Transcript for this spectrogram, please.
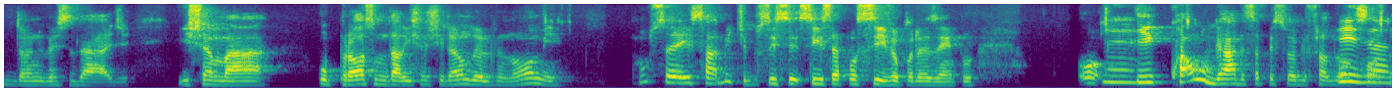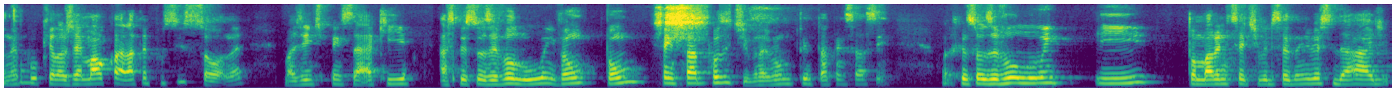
da universidade e chamar o próximo da lista tirando ele do nome? Não sei, sabe? Tipo, se, se, se isso é possível, por exemplo. É. E qual lugar dessa pessoa que fraudou a conta, né? Porque ela já é mau caráter por si só, né? Mas a gente pensar que as pessoas evoluem, vão, vão pensar positivo, né? Vamos tentar pensar assim. As pessoas evoluem e tomaram a iniciativa de sair da universidade,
